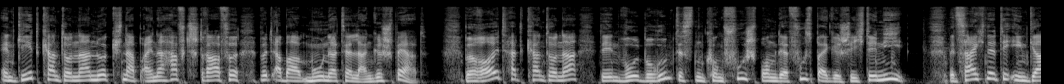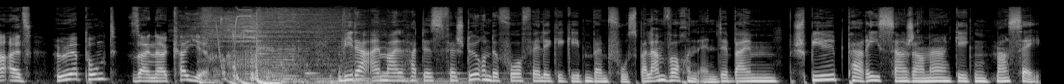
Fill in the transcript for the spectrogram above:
entgeht Cantona nur knapp eine Haftstrafe, wird aber monatelang gesperrt. Bereut hat Cantona den wohl berühmtesten Kung-Fu-Sprung der Fußballgeschichte nie, bezeichnete ihn gar als Höhepunkt seiner Karriere. Wieder einmal hat es verstörende Vorfälle gegeben beim Fußball am Wochenende beim Spiel Paris Saint-Germain gegen Marseille.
